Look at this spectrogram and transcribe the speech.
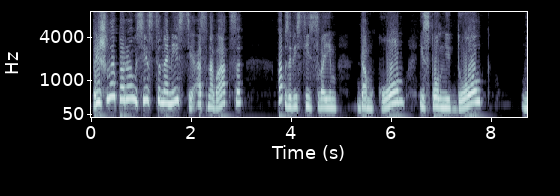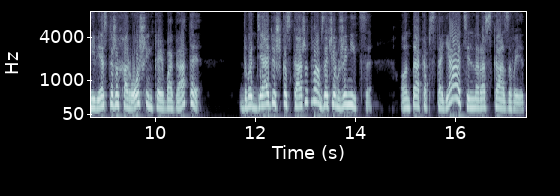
Пришла пора усесться на месте, основаться, обзавестись своим домком, исполнить долг. Невеста же хорошенькая, богатая. Да вот дядюшка скажет вам, зачем жениться. Он так обстоятельно рассказывает.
